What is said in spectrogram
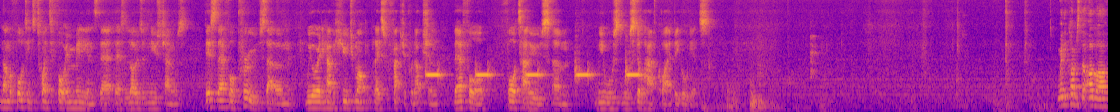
number 14 to 24 in millions, there, there's loads of news channels. This therefore proves that um, we already have a huge marketplace for factual production. Therefore, for tattoos, um, we will, will still have quite a big audience. When it comes to other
